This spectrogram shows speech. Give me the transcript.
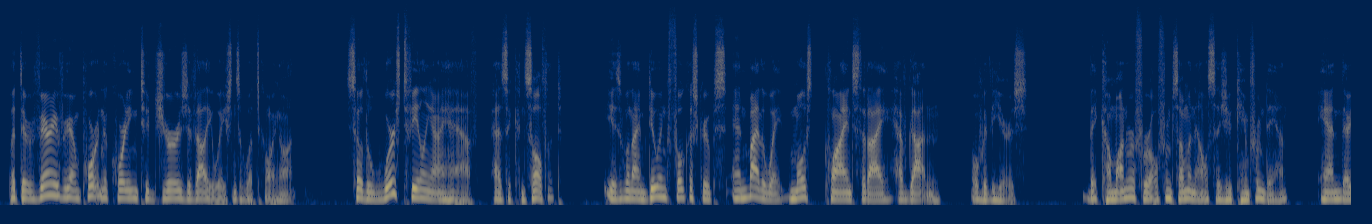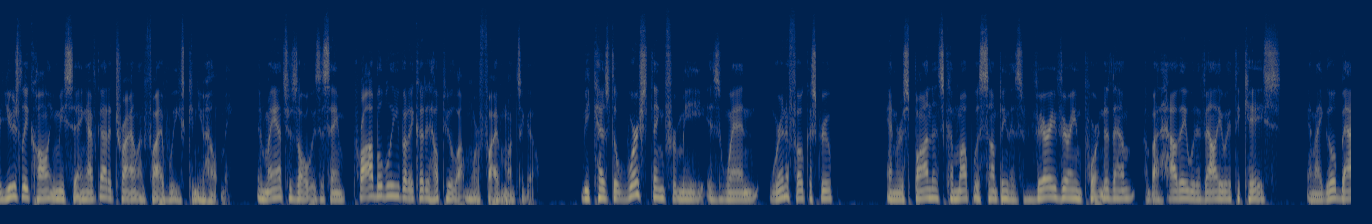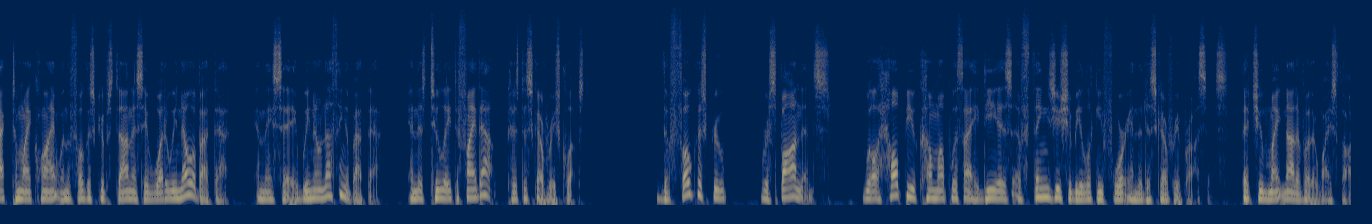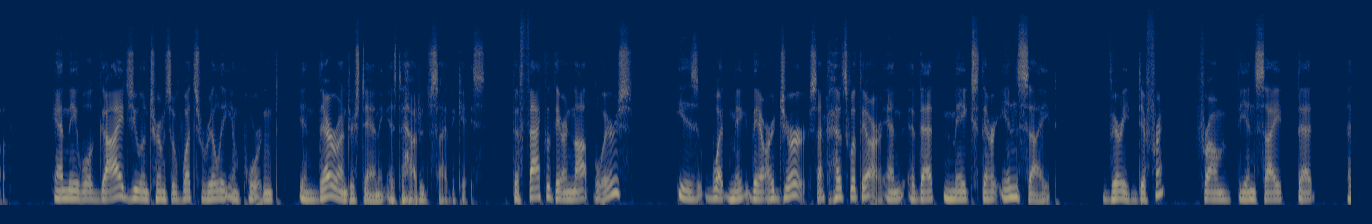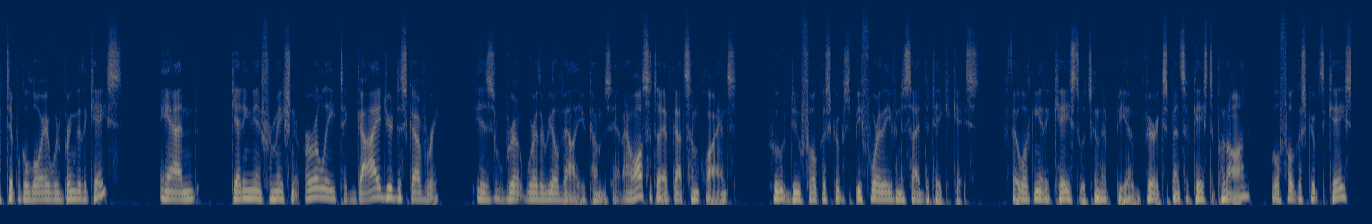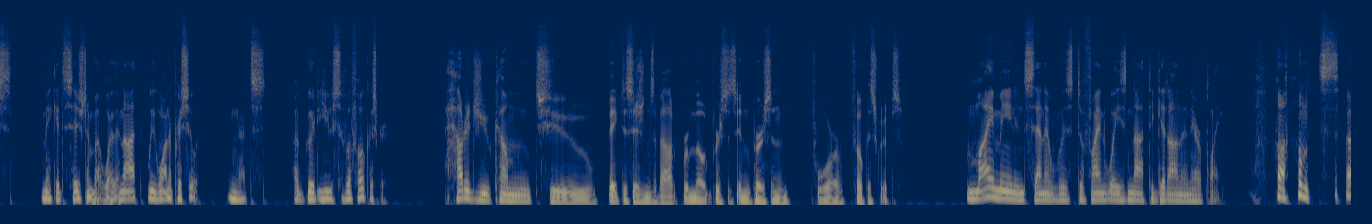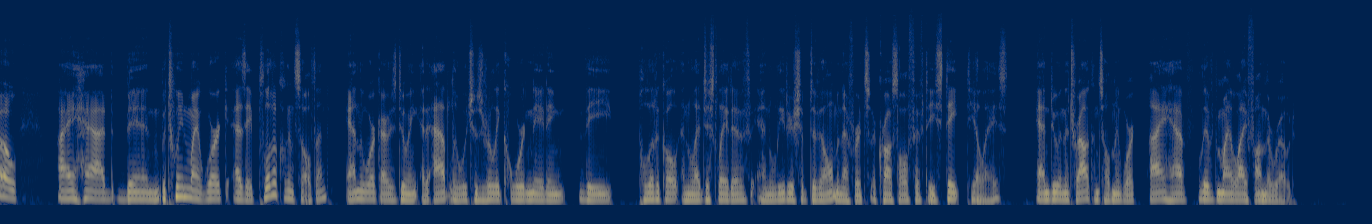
but they're very, very important according to jurors' evaluations of what's going on. So the worst feeling I have as a consultant is when I'm doing focus groups. And by the way, most clients that I have gotten over the years they come on referral from someone else, as you came from Dan. And they're usually calling me saying, I've got a trial in five weeks. Can you help me? And my answer is always the same probably, but I could have helped you a lot more five months ago. Because the worst thing for me is when we're in a focus group and respondents come up with something that's very, very important to them about how they would evaluate the case. And I go back to my client when the focus group's done. I say, What do we know about that? And they say, We know nothing about that. And it's too late to find out because discovery is closed. The focus group respondents will help you come up with ideas of things you should be looking for in the discovery process that you might not have otherwise thought of. And they will guide you in terms of what's really important in their understanding as to how to decide the case. The fact that they are not lawyers is what make they are jurors. I mean, that's what they are. And that makes their insight very different from the insight that a typical lawyer would bring to the case. And getting the information early to guide your discovery is re- where the real value comes in. I'll also tell you, I've got some clients who do focus groups before they even decide to take a case. If they're looking at a case that's going to be a very expensive case to put on, we'll focus group the case, make a decision about whether or not we want to pursue it. And that's a good use of a focus group. How did you come to make decisions about remote versus in person for focus groups? My main incentive was to find ways not to get on an airplane. Um, so I had been between my work as a political consultant and the work I was doing at ATLA, which was really coordinating the political and legislative and leadership development efforts across all 50 state TLAs and doing the trial consulting work, I have lived my life on the road.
